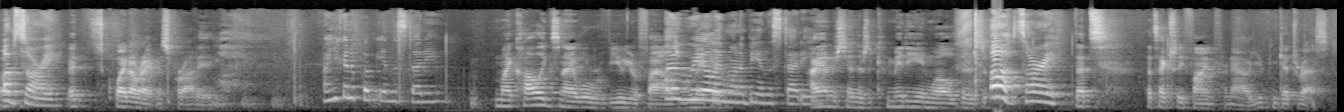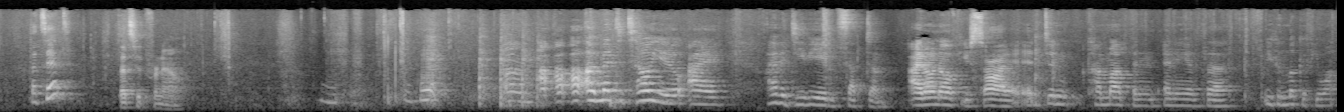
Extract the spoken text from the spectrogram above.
I'm sorry. It's quite all right, Miss Pierotti. Are you going to put me in the study? My colleagues and I will review your files. I We'll really want to be in the study. I understand there's a committee, and well, there's. A, Oh, sorry. that's that's actually fine for now. You can get dressed. That's it? That's it for now. Well, um, I, I, I meant to tell you, I, I have a deviated septum. I don't know if you saw it. It didn't come up in any of the. You can look if you want.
